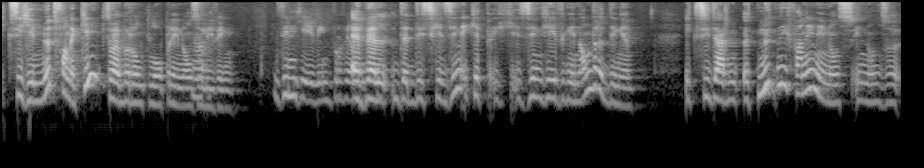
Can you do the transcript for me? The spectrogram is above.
Ik, zie geen nut van een kind te hebben rondlopen in onze Ja. living. Zingeving voor veel En mensen. wel, dat is geen zin. Ik heb zingeving in andere dingen. ik zie daar het nut niet van in, in, ons, in onze...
